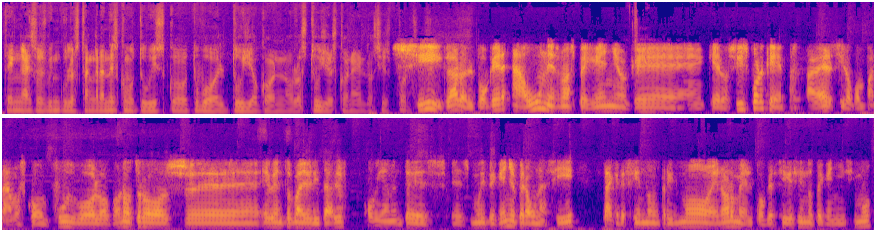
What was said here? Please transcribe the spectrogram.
tenga esos vínculos tan grandes como tuvis- tuvo el tuyo con o los tuyos con el, los eSports. Sí, claro, el póker aún es más pequeño que, que los esports, porque, a ver, si lo comparamos con fútbol o con otros eh, eventos mayoritarios, obviamente es, es muy pequeño, pero aún así está creciendo a un ritmo enorme. El póker sigue siendo pequeñísimo.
